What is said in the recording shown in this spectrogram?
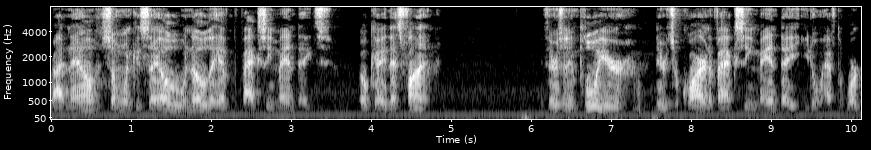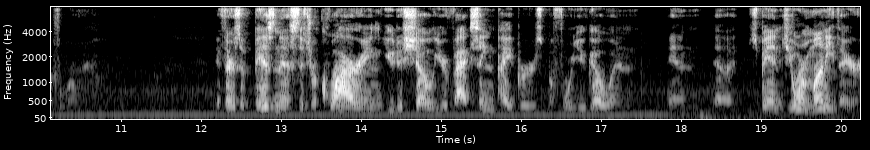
Right now, someone could say, oh, no, they have vaccine mandates. Okay, that's fine. If there's an employer that's requiring a vaccine mandate, you don't have to work for them. If there's a business that's requiring you to show your vaccine papers before you go and, and uh, spend your money there,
